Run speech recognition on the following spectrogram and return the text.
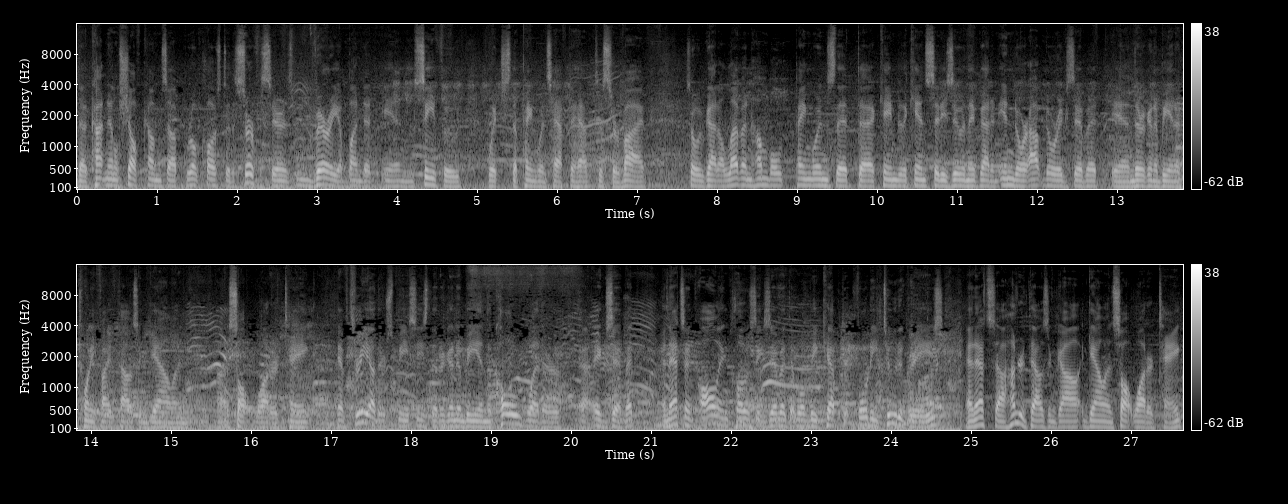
the continental shelf comes up real close to the surface there. It's very abundant in seafood, which the penguins have to have to survive. So we've got 11 Humboldt penguins that uh, came to the Kansas City Zoo, and they've got an indoor-outdoor exhibit, and they're going to be in a 25,000-gallon uh, saltwater tank. We have three other species that are going to be in the cold weather uh, exhibit, and that's an all-enclosed exhibit that will be kept at 42 degrees, and that's a 100,000-gallon saltwater tank.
